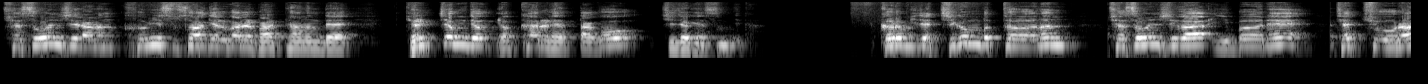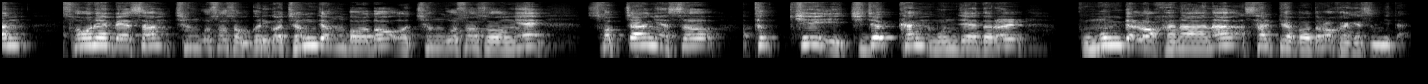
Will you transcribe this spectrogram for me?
최서원 씨라는 허위 수사 결과를 발표하는데 결정적 역할을 했다고 지적했습니다. 그럼 이제 지금부터는 최서원 씨가 이번에 제출한 손해배상 청구 소송 그리고 정정보도 청구 소송의 소장에서 특히 지적한 문제들을 부문별로 하나하나 살펴보도록 하겠습니다.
